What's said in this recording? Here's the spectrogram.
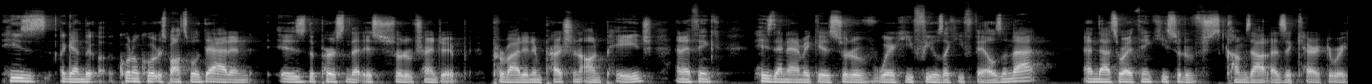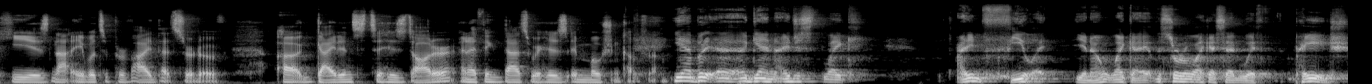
he's again the quote unquote responsible dad and is the person that is sort of trying to provide an impression on Paige. And I think his dynamic is sort of where he feels like he fails in that and that's where I think he sort of comes out as a character where he is not able to provide that sort of uh, guidance to his daughter, and I think that's where his emotion comes from. Yeah, but uh, again, I just like I didn't feel it. You know, like I sort of like I said with Paige,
